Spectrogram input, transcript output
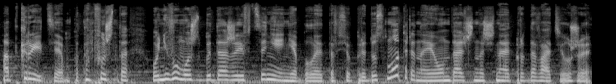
открытием, потому что у него, может быть, даже и в цене не было это все предусмотрено, и он дальше начинает продавать и уже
